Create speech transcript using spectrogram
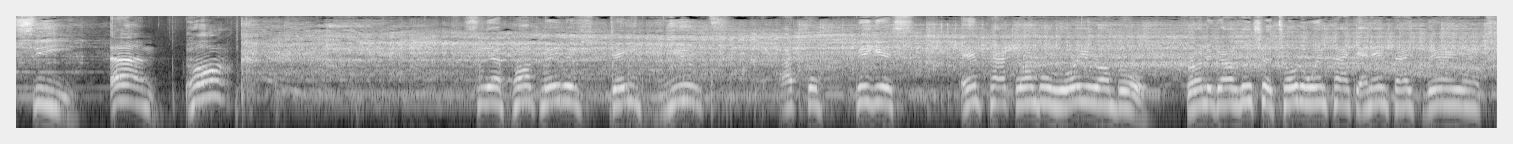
CM Punk. CM Punk made his debut at the biggest Impact Rumble Royal Rumble for Underground Lucha Total Impact and Impact Variants.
